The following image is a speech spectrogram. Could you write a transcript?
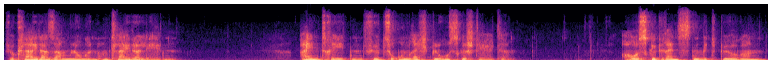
für Kleidersammlungen und Kleiderläden Eintreten für zu Unrecht bloßgestellte, ausgegrenzten Mitbürgern,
